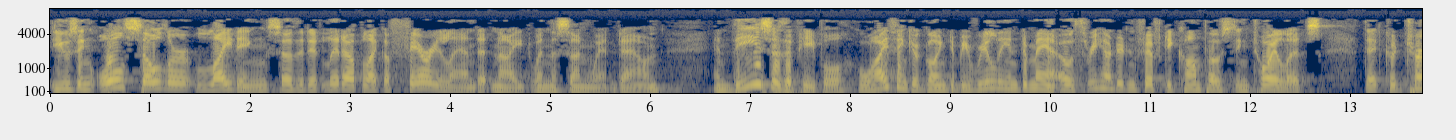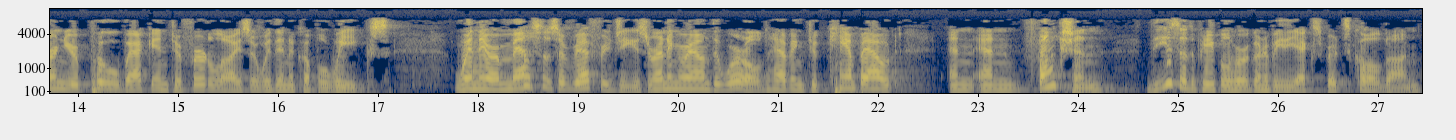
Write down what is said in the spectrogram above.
using all solar lighting so that it lit up like a fairyland at night when the sun went down. And these are the people who I think are going to be really in demand. Oh, 350 composting toilets that could turn your poo back into fertilizer within a couple weeks. When there are masses of refugees running around the world having to camp out and, and function, these are the people who are going to be the experts called on.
